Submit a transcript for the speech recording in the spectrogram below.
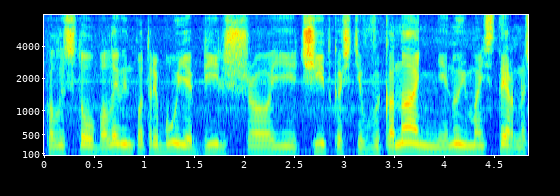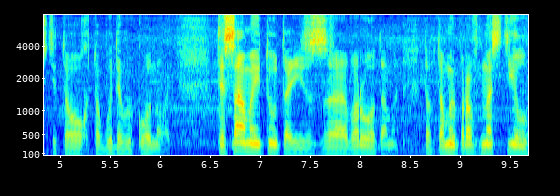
коли стовб, але він потребує більшої чіткості в виконанні, ну і майстерності того, хто буде виконувати. Те саме і тут із е, воротами. Тобто ми профнастіл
